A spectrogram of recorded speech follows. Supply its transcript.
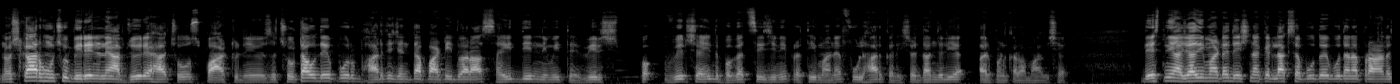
નમસ્કાર, હું છું બિરેન અને આપ જોઈ રહ્યા છો સ્પાર્ક ન્યૂઝ છોટાઉદેપુર ભારતીય જનતા પાર્ટી દ્વારા શહીદ દિન નિમિત્તે વીર વીર શહીદ ભગતસિંહજીની પ્રતિમાને ફૂલહાર કરી શ્રદ્ધાંજલિ અર્પણ કરવામાં આવી છે. દેશની આઝાદી માટે દેશના કેટલાક સપૂતોએ પોતાના પ્રાણ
